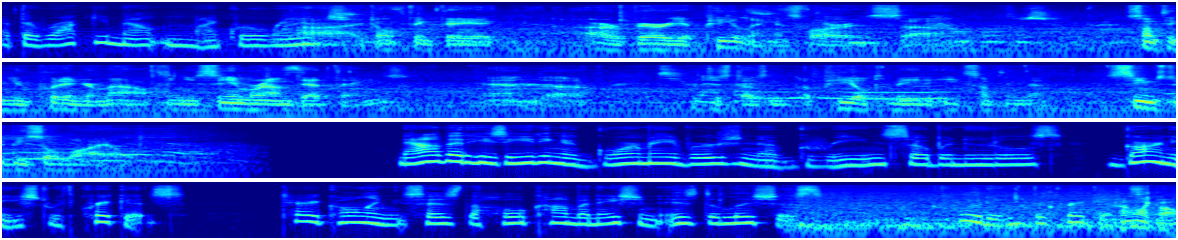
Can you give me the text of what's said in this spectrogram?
at the Rocky Mountain Micro Ranch? I don't think they are very appealing as far as um, something you put in your mouth. And you see them around dead things, and uh, it just doesn't appeal to me to eat something that seems to be so wild. Now that he's eating a gourmet version of green soba noodles garnished with crickets, Terry Koelling says the whole combination is delicious, including the crickets. Kind of like a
